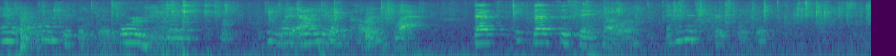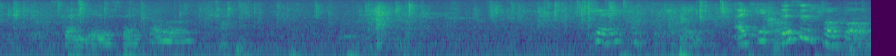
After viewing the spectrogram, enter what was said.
hey, I want different colors. Orbeez. Wait, I want different colors. Black. That's that's the same color. I think it's purple, but It's gonna be the same color. okay. I can't. This is purple.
